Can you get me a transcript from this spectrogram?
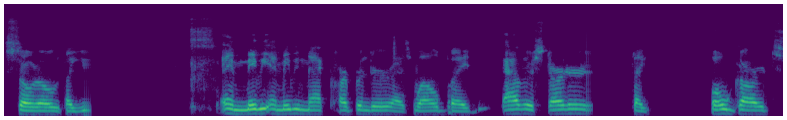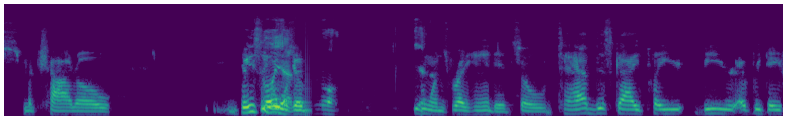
Soto, like you and maybe and maybe Matt Carpenter as well. But out of their starters, like Bogaerts, Machado, basically, oh, yeah. everyone's right-handed. So to have this guy play be your everyday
